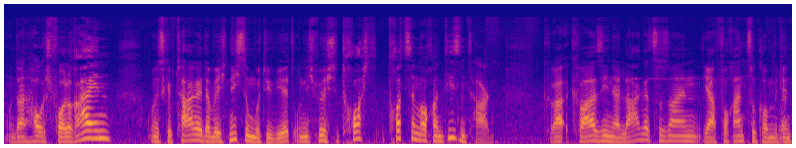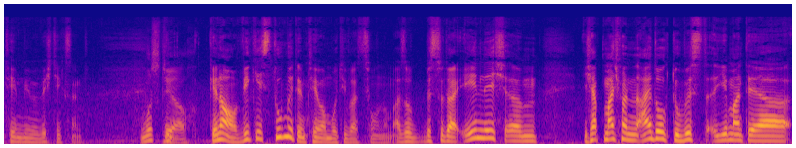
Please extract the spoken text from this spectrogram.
und dann haue ich voll rein und es gibt Tage, da bin ich nicht so motiviert und ich möchte trotzdem auch an diesen Tagen quasi in der Lage zu sein, ja, voranzukommen mit ja. den Themen, die mir wichtig sind. Musst du ja auch. Genau. Wie gehst du mit dem Thema Motivation um? Also bist du da ähnlich? Ähm, ich habe manchmal den Eindruck, du bist jemand, der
